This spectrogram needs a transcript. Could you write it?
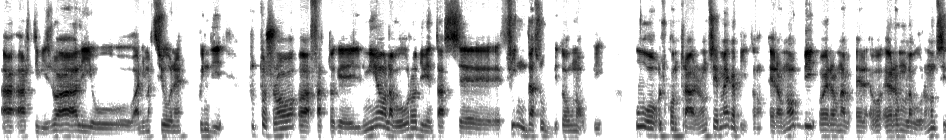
arti visuali o animazione, quindi tutto ciò ha fatto che il mio lavoro diventasse fin da subito un hobby, o il contrario, non si è mai capito, era un hobby o era, una, era un lavoro, non si,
